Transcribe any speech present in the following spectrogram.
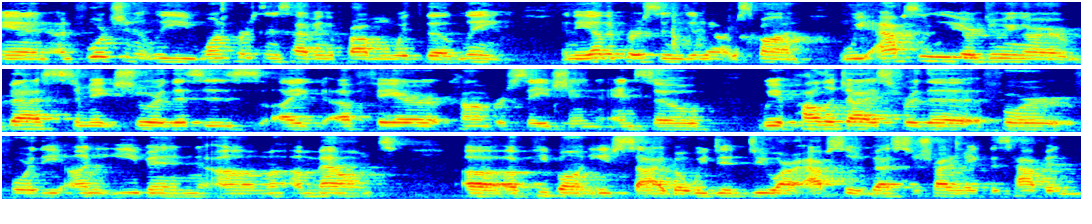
and unfortunately, one person is having a problem with the link and the other person did not respond. We absolutely are doing our best to make sure this is like a fair conversation. And so we apologize for the for for the uneven um, amount uh, of people on each side, but we did do our absolute best to try to make this happen.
